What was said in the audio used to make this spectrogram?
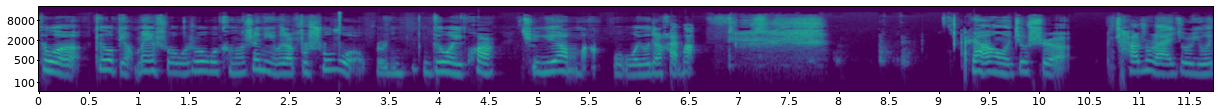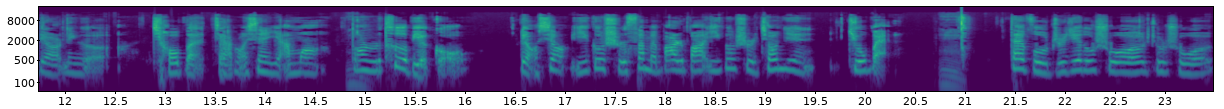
给我给我表妹说，我说我可能身体有点不舒服，我说你你给我一块儿去医院吧，我我有点害怕。然后就是查出来就是有点那个桥本甲状腺炎嘛，当时特别高，两项，一个是三百八十八，一个是将近九百。嗯大夫直接都说，就是说，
